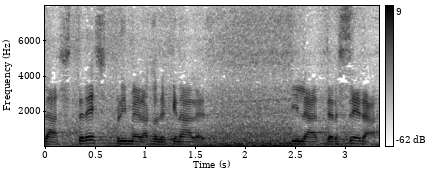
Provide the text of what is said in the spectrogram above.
las tres primeras originales y la tercera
